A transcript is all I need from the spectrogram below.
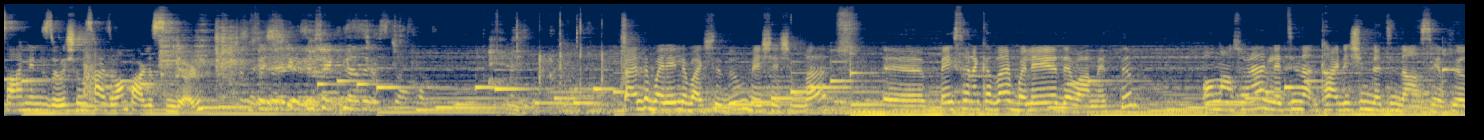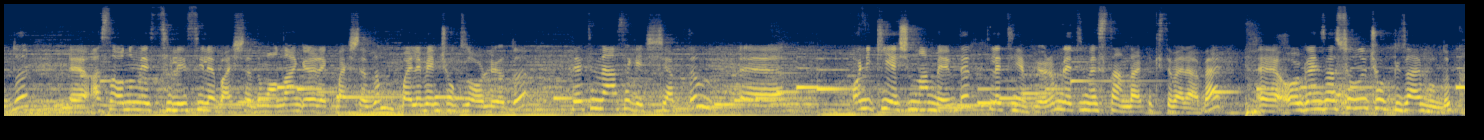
Sahneniz ve ışığınız her zaman parlasın diyorum. Teşekkür ederiz. Ben de baleyle başladım 5 yaşımda. 5 sene kadar baleye devam ettim. Ondan sonra Latin, kardeşim Latin dansı yapıyordu. Aslında onun vesilesiyle başladım, ondan görerek başladım. Bale beni çok zorluyordu. Latin dansa geçiş yaptım. Ee, 12 yaşımdan beridir Latin yapıyorum. Latin ve standart ikisi beraber. Ee, organizasyonu çok güzel bulduk.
